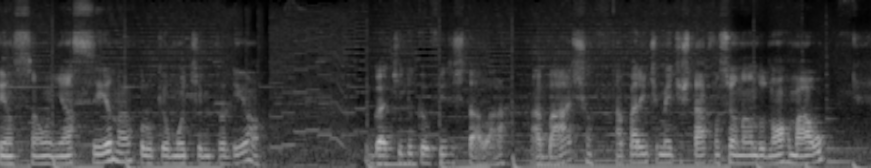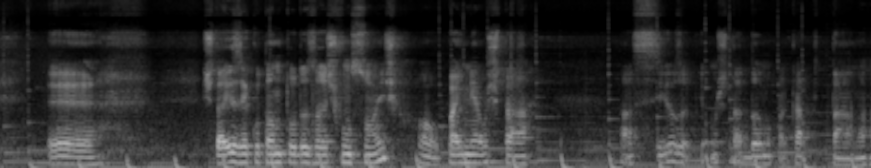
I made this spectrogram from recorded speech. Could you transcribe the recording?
tensão em AC, né? Coloquei o multímetro ali, ó. O gatilho que eu fiz está lá abaixo. Aparentemente está funcionando normal. É... Está executando todas as funções. Ó, o painel está aceso aqui, não está dando para captar, né?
